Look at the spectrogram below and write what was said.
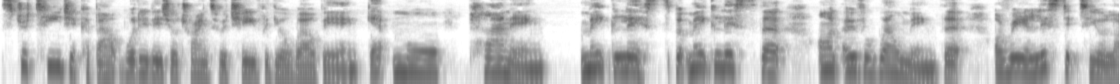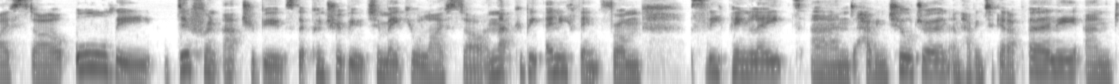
strategic about what it is you're trying to achieve with your well-being. Get more planning, make lists, but make lists that aren't overwhelming, that are realistic to your lifestyle, all the different attributes that contribute to make your lifestyle. And that could be anything from sleeping late and having children and having to get up early and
